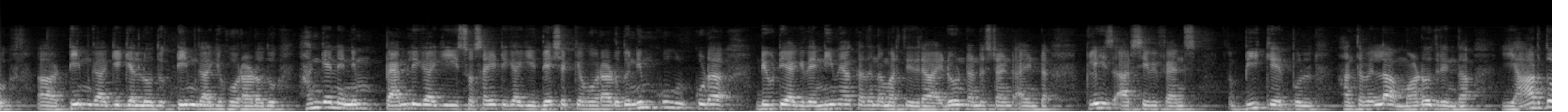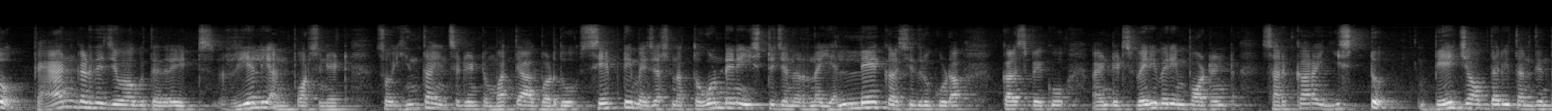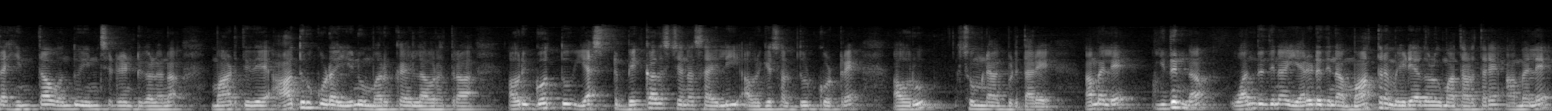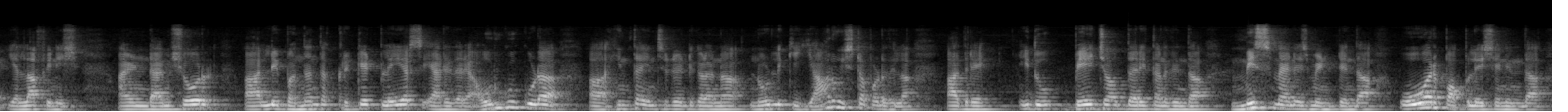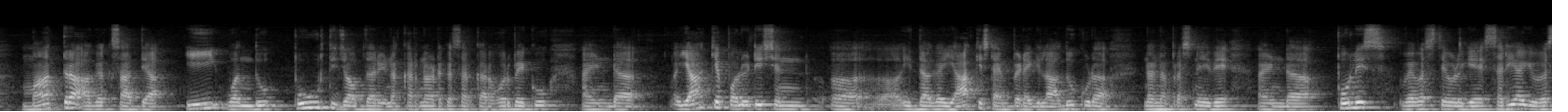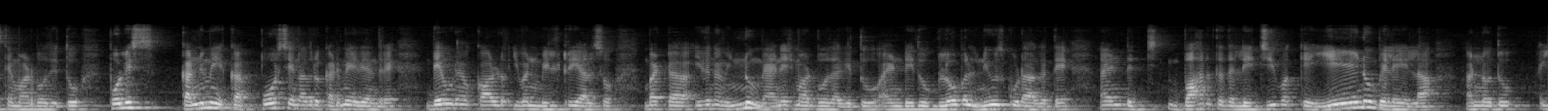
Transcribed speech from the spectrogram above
ಟೀಮ್ಗಾಗಿ ಗೆಲ್ಲೋದು ಟೀಮ್ಗಾಗಿ ಹೋರಾಡೋದು. ಹಾಗೇನೆ ನಿಮ್ಮ ಫ್ಯಾಮ್ಲಿಗಾಗಿ ಸೊಸೈಟಿಗಾಗಿ ದೇಶಕ್ಕೆ ಹೋರಾಡೋದು ನಿಮಗೂ ಕೂಡ ಡ್ಯೂಟಿ ಆಗಿದೆ. ನೀವು ಯಾಕೆ ಅದನ್ನು ಮರ್ತಿದ್ದೀರಾ? I don't understand and please R C B fans be careful ಅಂಥವೆಲ್ಲ ಮಾಡೋದ್ರಿಂದ ಯಾರ್ದೋ ಫ್ಯಾನ್ಗಳದೇ ಜೀವ ಆಗುತ್ತೆ ಅಂದರೆ ಇಟ್ಸ್ ರಿಯಲಿ ಅನ್ಫಾರ್ಚುನೇಟ್ ಸೊ ಇಂಥ ಇನ್ಸಿಡೆಂಟ್ ಮತ್ತೆ ಆಗಬಾರ್ದು. ಸೇಫ್ಟಿ ಮೆಜರ್ಸ್ನ ತೊಗೊಂಡೇ ಇಷ್ಟು ಜನರನ್ನ ಎಲ್ಲೇ ಕಳಿಸಿದ್ರು ಕೂಡ ಕಳಿಸ್ಬೇಕು. And it's very very important ಸರ್ಕಾರ ಇಷ್ಟು ಬೇಜವಾಬ್ದಾರಿತನದಿಂದ ಇಂಥ ಒಂದು ಇನ್ಸಿಡೆಂಟ್ಗಳನ್ನು ಮಾಡ್ತಿದೆ. ಆದರೂ ಕೂಡ ಏನೂ ಮರುಕ ಇಲ್ಲ ಅವ್ರ ಹತ್ರ. ಅವ್ರಿಗೆ ಗೊತ್ತು ಎಷ್ಟು ಬೇಕಾದಷ್ಟು ಜನ ಸಾಯಲಿ ಅವ್ರಿಗೆ ಸ್ವಲ್ಪ ದುಡ್ಡು ಕೊಟ್ಟರೆ ಅವರು ಸುಮ್ಮನೆ ಆಗಿಬಿಡ್ತಾರೆ. ಆಮೇಲೆ ಇದನ್ನು ಒಂದು ದಿನ, ಎರಡು ದಿನ ಮಾತ್ರ ಮೀಡಿಯಾದೊಳಗೆ ಮಾತಾಡ್ತಾರೆ. ಆಮೇಲೆ ಎಲ್ಲ finish and I am sure ಅಲ್ಲಿ ಬಂದಂಥ ಕ್ರಿಕೆಟ್ ಪ್ಲೇಯರ್ಸ್ ಯಾರಿದ್ದಾರೆ, ಅವ್ರಿಗೂ ಕೂಡ ಇಂಥ ಇನ್ಸಿಡೆಂಟ್ಗಳನ್ನು ನೋಡಲಿಕ್ಕೆ ಯಾರೂ ಇಷ್ಟಪಡೋದಿಲ್ಲ. ಆದರೆ ಇದು ಬೇಜವಾಬ್ದಾರಿತನದಿಂದ ಮಿಸ್ಮ್ಯಾನೇಜ್ಮೆಂಟಿಂದ ಓವರ್ ಪಾಪ್ಯುಲೇಷನಿಂದ ಮಾತ್ರ ಆಗಕ್ಕೆ ಸಾಧ್ಯ ಈ ಒಂದು ಪೂರ್ತಿ ಜವಾಬ್ದಾರಿನ ಕರ್ನಾಟಕ ಸರ್ಕಾರ ಹೊರಬೇಕು. ಆ್ಯಂಡ್ ಯಾಕೆ ಪಾಲಿಟಿಷಿಯನ್ ಇದ್ದಾಗ ಯಾಕೆ ಸ್ಟ್ಯಾಂಪೇಡ್ ಆಗಿಲ್ಲ? ಅದು ಕೂಡ ನನ್ನ ಪ್ರಶ್ನೆ ಇದೆ. ಆ್ಯಂಡ್ ಪೊಲೀಸ್ ವ್ಯವಸ್ಥೆಯೊಳಗೆ ಸರಿಯಾಗಿ ವ್ಯವಸ್ಥೆ ಮಾಡ್ಬೋದಿತ್ತು. ಪೊಲೀಸ್ ಕಡಿಮೆ ಕ ಪೋರ್ಸ್ ಏನಾದರೂ ಕಡಿಮೆ ಇದೆ ಅಂದರೆ they would have called even military also but ಇದು ನಾವು ಇನ್ನೂ ಮ್ಯಾನೇಜ್ ಮಾಡ್ಬೋದಾಗಿತ್ತು. ಆ್ಯಂಡ್ ಇದು ಗ್ಲೋಬಲ್ ನ್ಯೂಸ್ ಕೂಡ ಆಗುತ್ತೆ. ಆ್ಯಂಡ್ ಭಾರತದಲ್ಲಿ ಜೀವಕ್ಕೆ ಏನೂ ಬೆಲೆ ಇಲ್ಲ ಅನ್ನೋದು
